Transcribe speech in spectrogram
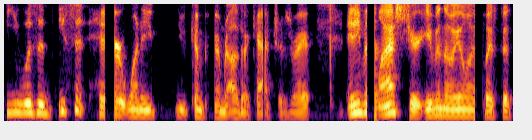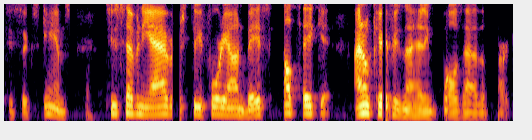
he was a decent hitter when he you compare him to other catchers, right? And even last year, even though he only played 56 games, 270 average, 340 on base, I'll take it. I don't care if he's not hitting balls out of the park.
